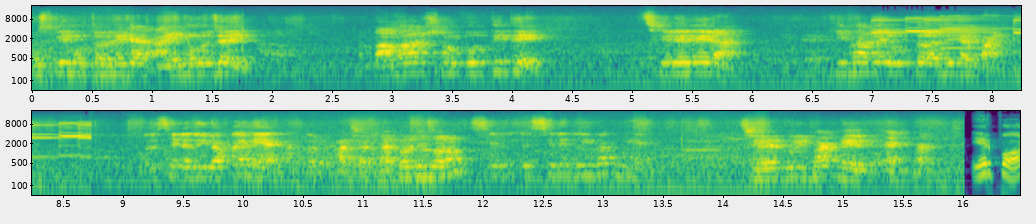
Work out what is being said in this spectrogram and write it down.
মুসলিম উত্তরাধিকার আইন অনুযায়ী বাবার সম্পত্তিতে ছেলেমেয়েরা কীভাবে উত্তরাধিকার পায়? ছেলে দুই ভাগ করে মেয়ে আচ্ছা তারপর কি বলো? ছেলে- ছেলে দুই ভাগ মেয়ে ছেলে দুই ভাগ মেয়ে এক ভাগ। এরপর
